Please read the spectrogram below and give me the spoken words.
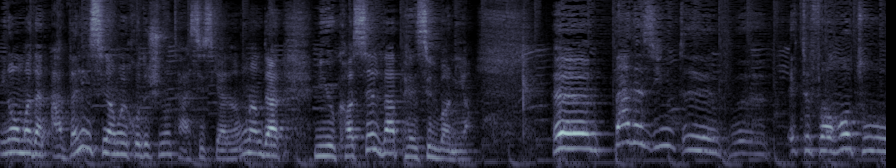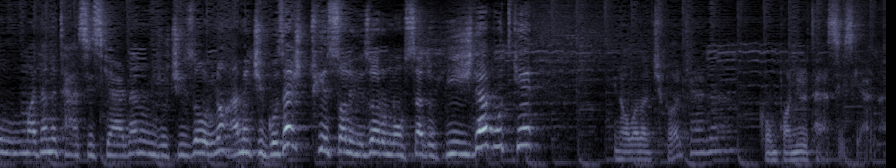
اینا اومدن اولین سینمای خودشون رو تأسیس کردن. اونم در نیوکاسل و پنسیلوانیا. بعد از این اتفاقات و اومدن تأسیس کردن و اینجور چیزا و اینا همه چی گذشت توی سال 1918 بود که اینا اومدن چیکار کردن؟ کمپانی رو تأسیس کردن.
